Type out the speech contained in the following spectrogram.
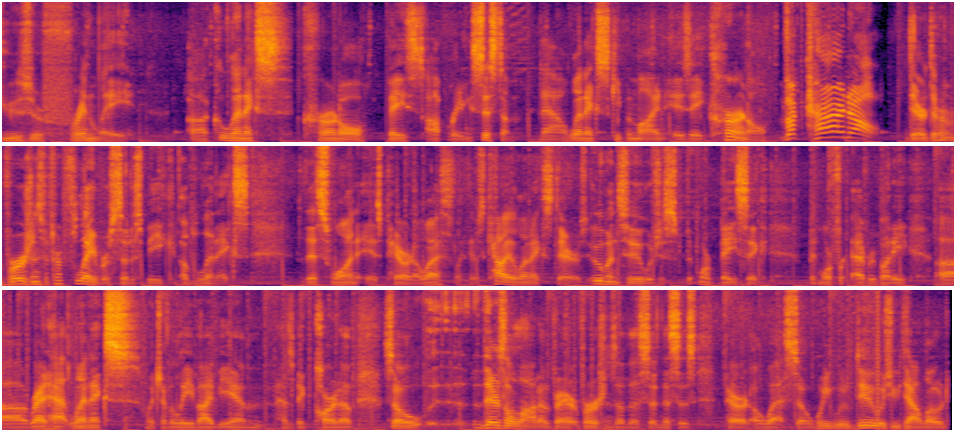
user-friendly uh, Linux kernel based operating system. Now, Linux, keep in mind, is a kernel. The kernel! There are different versions, different flavors, so to speak, of Linux. This one is Parrot OS, like there's Kali Linux, there's Ubuntu, which is a bit more basic, bit more for everybody. Uh, Red Hat Linux, which I believe IBM has a big part of. So there's a lot of versions of this, and this is Parrot OS. So what you will do is you download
